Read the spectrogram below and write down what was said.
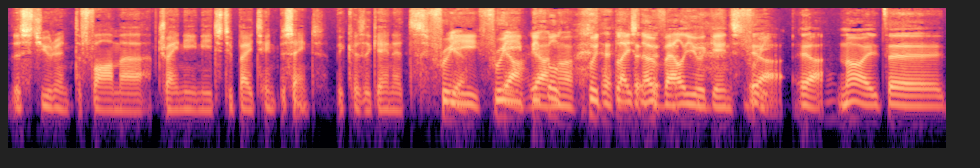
the student, the farmer, trainee needs to pay ten percent because again it's free. Yeah. Free Yeah, yeah, people no. put place no value against free. Yeah, yeah. No, it's a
